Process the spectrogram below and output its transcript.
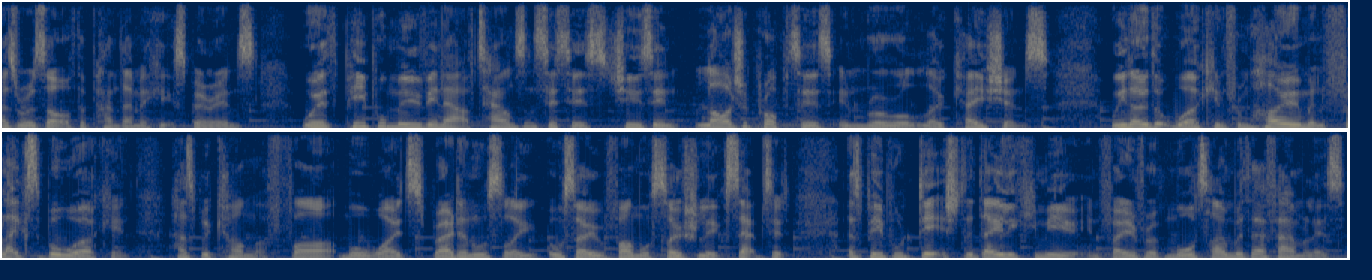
as a result of the pandemic experience, with people moving out of towns and cities choosing larger properties in rural locations. We know that working from home and flexible working has become far more widespread and also, also far more socially accepted as people ditch the daily commute in favour of more time with their families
